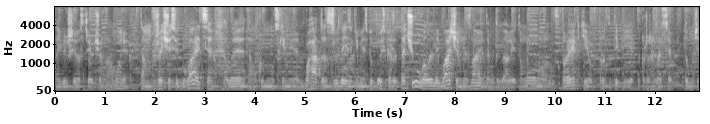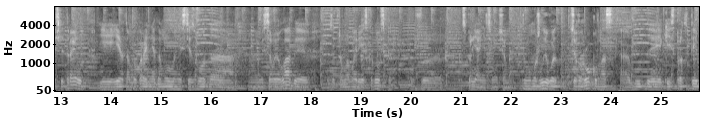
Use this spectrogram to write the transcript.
Найбільший острів Чорного моря. Там вже щось відбувається, але там кому з ким багато з людей, з якими я спілкуюсь, кажуть, та чув, але не бачив, не знаю там і так далі. І тому в проєкті, в прототипі є також організація, в тому числі трейлу, і є там попередня домовленість і згода місцевої влади, зокрема мерії Скадовська, в сприяння цьому всьому. Тому, можливо, цього року в нас буде якийсь прототип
